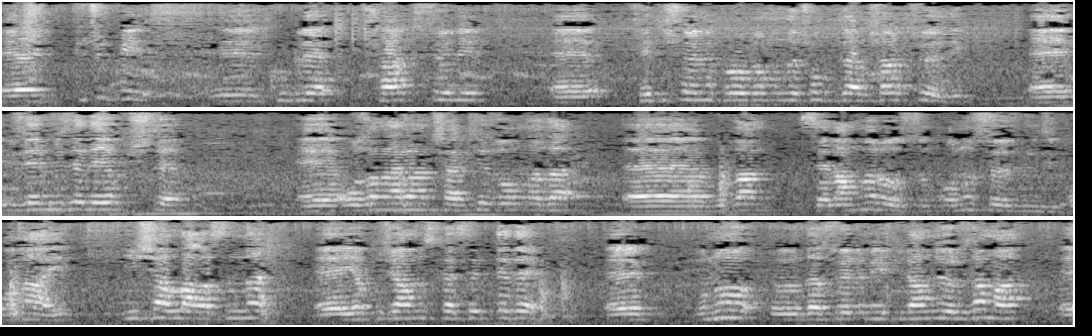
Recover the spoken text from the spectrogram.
E, küçük bir e, kuble şarkı söyleyip e, Fetih Şöleni programında çok güzel bir şarkı söyledik. E, üzerimize de yapıştı. E, Ozan Erhan Çerkezoğlu'na da e, buradan selamlar olsun. Onun söz müzik ona ait. İnşallah aslında e, yapacağımız kasette de e, bunu e, da söylemeyi planlıyoruz ama e,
